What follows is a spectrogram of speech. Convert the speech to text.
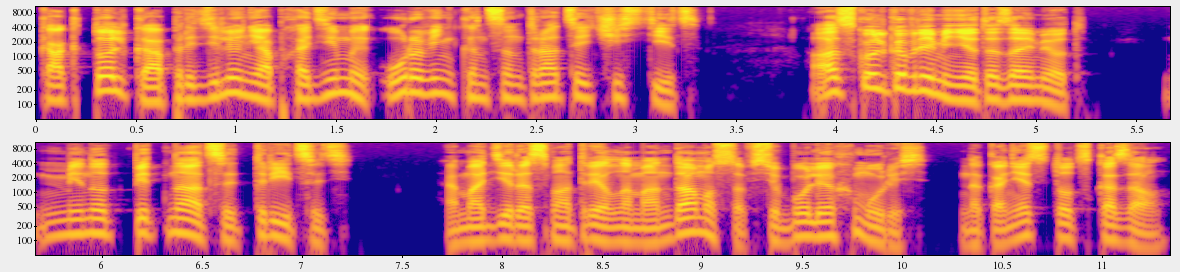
«Как только определю необходимый уровень концентрации частиц». «А сколько времени это займет?» «Минут 15-30». Амадира смотрел на Мандамуса, все более хмурясь. Наконец тот сказал.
